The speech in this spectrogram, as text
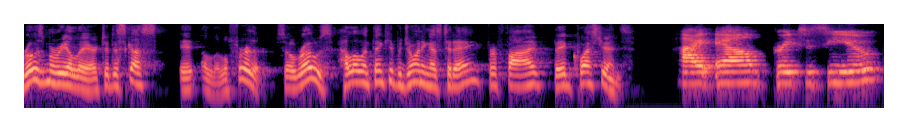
Rosemarie Allaire, to discuss it a little further. So Rose, hello and thank you for joining us today for five big questions. Hi, Al. Great to see you.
